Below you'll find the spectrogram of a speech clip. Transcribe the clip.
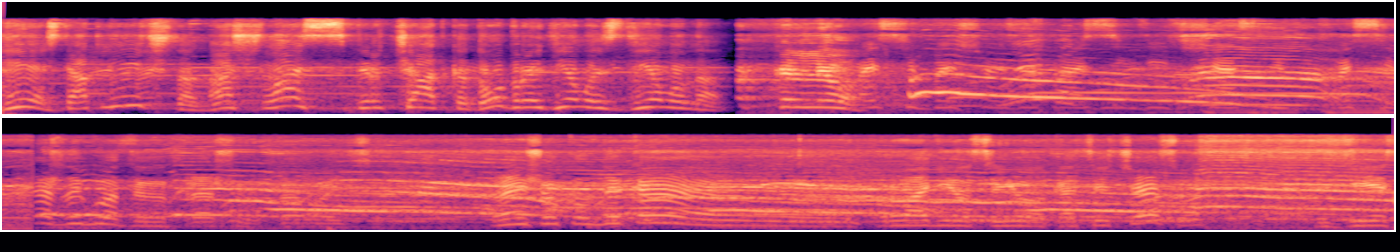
Есть, отлично, нашлась перчатка, доброе дело сделано. Спасибо большое за. Спасибо. Каждый год его хорошо проводится. Раньше около ДК э, проводился елка, а сейчас вот здесь.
